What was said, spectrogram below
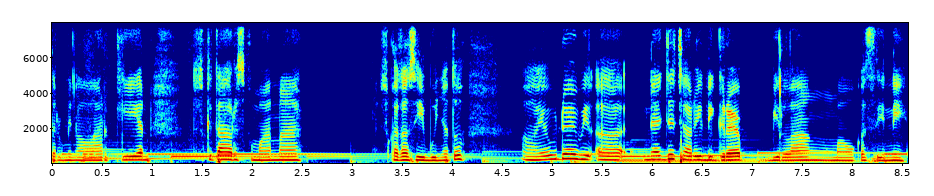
terminal Larkin terus kita harus ke mana? Terus kata si ibunya tuh e, ya udah uh, ini aja cari di grab bilang mau ke sini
